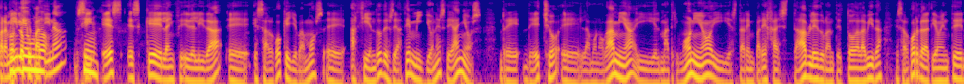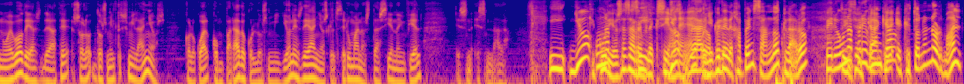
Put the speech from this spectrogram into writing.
Para mí lo que uno- patina sí, sí. es, es que la infidelidad eh, es algo que llevamos eh, haciendo desde hace millones de años. Re- de hecho, eh, la monogamia y el matrimonio y estar en pareja estable durante toda la vida es algo relativamente nuevo de hace solo 2.000, 3.000 años. Con lo cual, comparado con los millones de años que el ser humano está siendo infiel, es, es nada. Y yo... Qué una- curiosa esa sí, reflexión, yo, ¿eh? claro, Oye, que pero, te deja pensando, claro. pero Tú una dices, "Ca- pregunta Que, es que esto no es normal.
